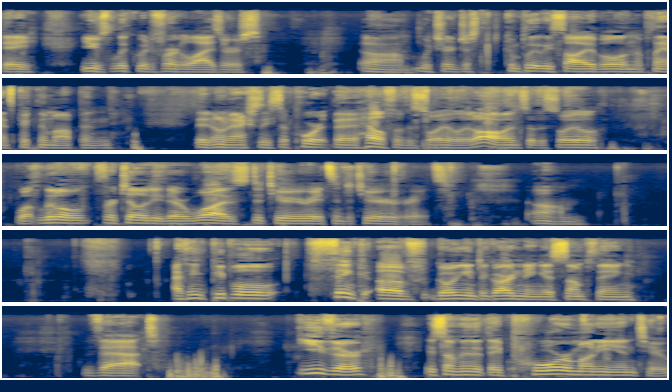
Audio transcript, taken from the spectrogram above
they use liquid fertilizers um, which are just completely soluble and the plants pick them up and they don't actually support the health of the soil at all. And so the soil, what little fertility there was, deteriorates and deteriorates. Um, I think people think of going into gardening as something that either is something that they pour money into,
